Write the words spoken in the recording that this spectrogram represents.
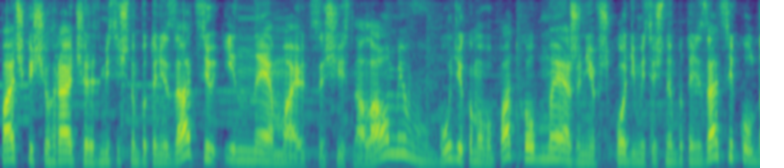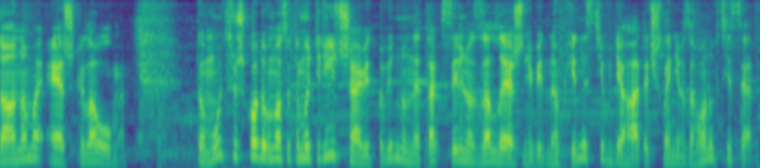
пачки, що грають через місячну ботанізацію і не мають C6 на лаумі, в будь-якому випадку обмежені в шкоді місячної ботанізації кулдаунами Ешки Лауми. Тому цю шкоду вноситимуть рідше, а відповідно не так сильно залежні від необхідності вдягати членів загону в ці сети.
